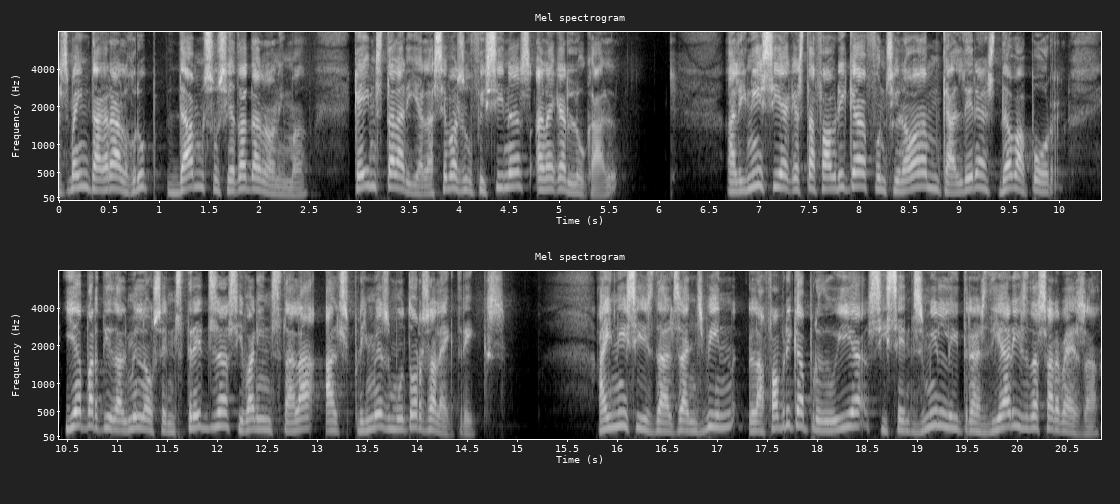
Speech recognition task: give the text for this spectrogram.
es va integrar al grup DAM Societat Anònima, que instal·laria les seves oficines en aquest local. A l'inici, aquesta fàbrica funcionava amb calderes de vapor i a partir del 1913 s'hi van instal·lar els primers motors elèctrics. A inicis dels anys 20, la fàbrica produïa 600.000 litres diaris de cervesa,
